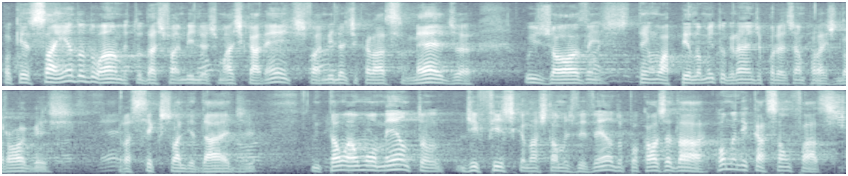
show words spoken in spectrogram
Porque saindo do âmbito das famílias mais carentes, famílias de classe média, os jovens têm um apelo muito grande, por exemplo, para as drogas, para a sexualidade, então é um momento difícil que nós estamos vivendo por causa da comunicação fácil.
